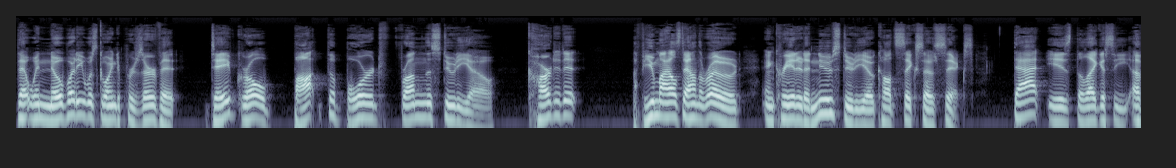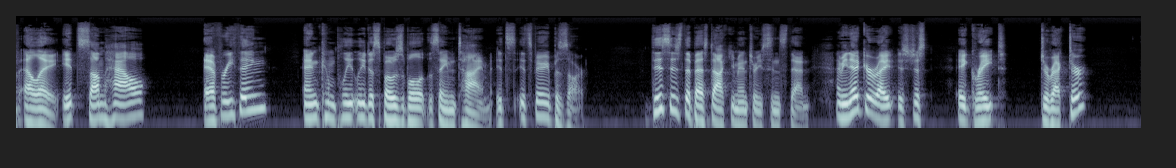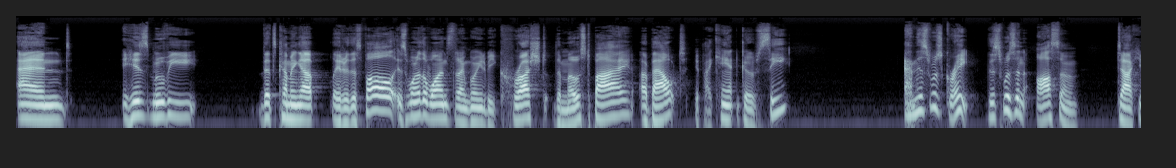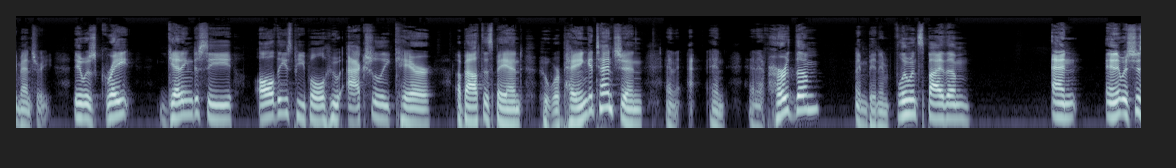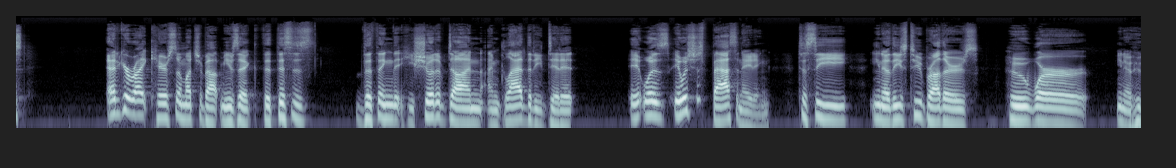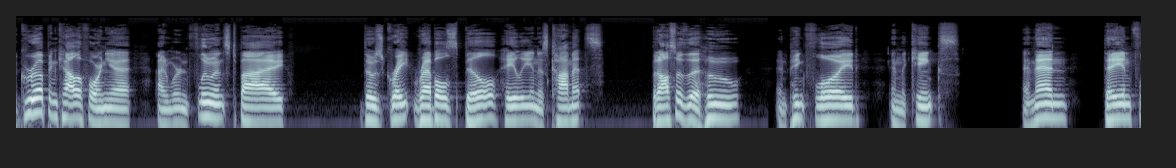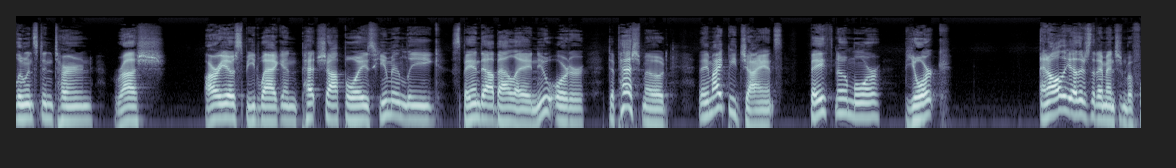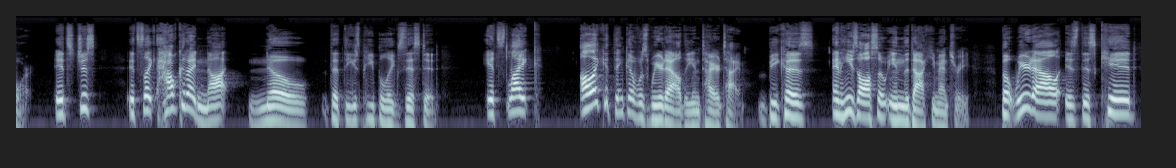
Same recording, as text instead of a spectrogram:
that when nobody was going to preserve it, Dave Grohl bought the board from the studio, carted it a few miles down the road, and created a new studio called 606. That is the legacy of LA. It's somehow everything and completely disposable at the same time. It's it's very bizarre. This is the best documentary since then. I mean, Edgar Wright is just a great director, and his movie that's coming up later this fall is one of the ones that I'm going to be crushed the most by about if I can't go see. And this was great. This was an awesome documentary. It was great getting to see all these people who actually care about this band, who were paying attention and and and have heard them and been influenced by them. And and it was just Edgar Wright cares so much about music that this is the thing that he should have done. I'm glad that he did it. It was it was just fascinating to see, you know, these two brothers who were, you know, who grew up in California and were influenced by those great rebels, Bill Haley and his Comets, but also the Who and Pink Floyd and the Kinks. And then they influenced in turn Rush, REO Speedwagon, Pet Shop Boys, Human League, Spandau Ballet, New Order, Depeche Mode, They Might Be Giants, Faith No More, Bjork, and all the others that I mentioned before. It's just, it's like, how could I not know that these people existed? It's like, all I could think of was Weird Al the entire time because, and he's also in the documentary. But Weird Al is this kid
